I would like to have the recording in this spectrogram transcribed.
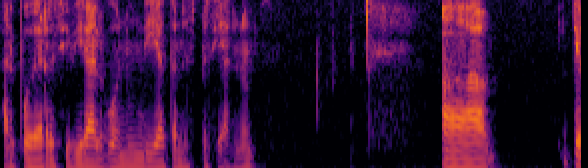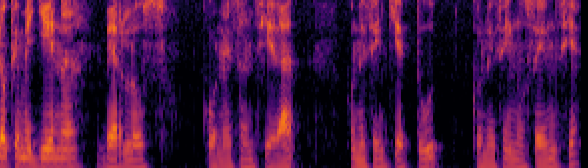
al poder recibir algo en un día tan especial, ¿no? Uh, creo que me llena verlos con esa ansiedad con esa inquietud, con esa inocencia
